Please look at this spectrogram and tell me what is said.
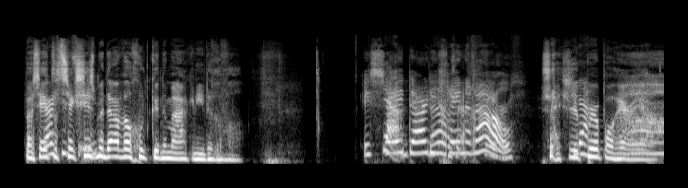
Maar ze heeft dat ze seksisme in. daar wel goed kunnen maken in ieder geval. Is zij daar die generaal? Zij is een Ja. purple hair, ja.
